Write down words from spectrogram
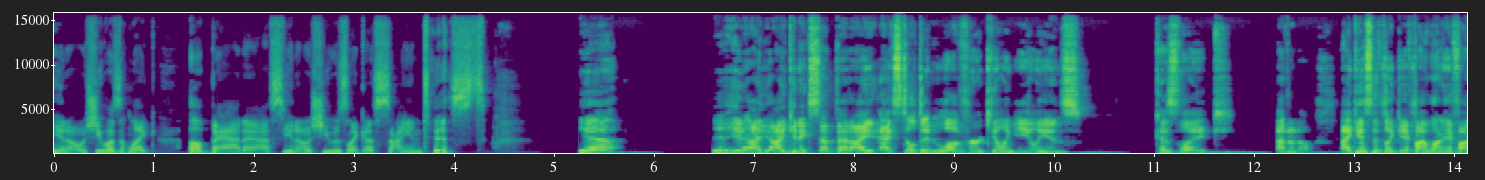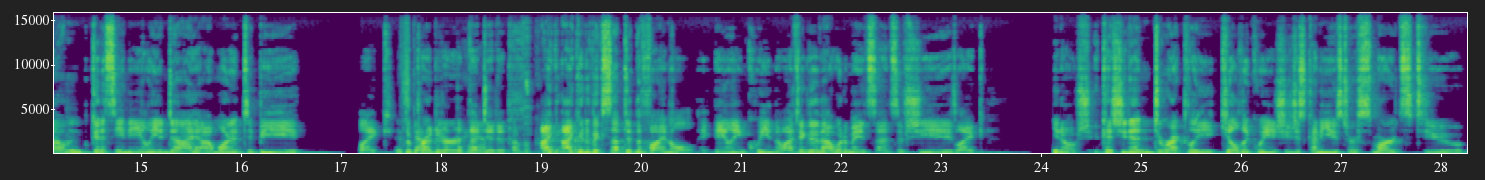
you know she wasn't like a badass you know she was like a scientist yeah, yeah. I I can accept that. I I still didn't love her killing aliens because like I don't know. I guess if like if I want if I'm gonna see an alien die, I want it to be like It's the gotta be at predator the that did it. I, I, could have accepted the final alien queen though. I think that that would have made sense if she like, you know, because she, didn't directly kill the queen. She just kind of used her smarts to,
